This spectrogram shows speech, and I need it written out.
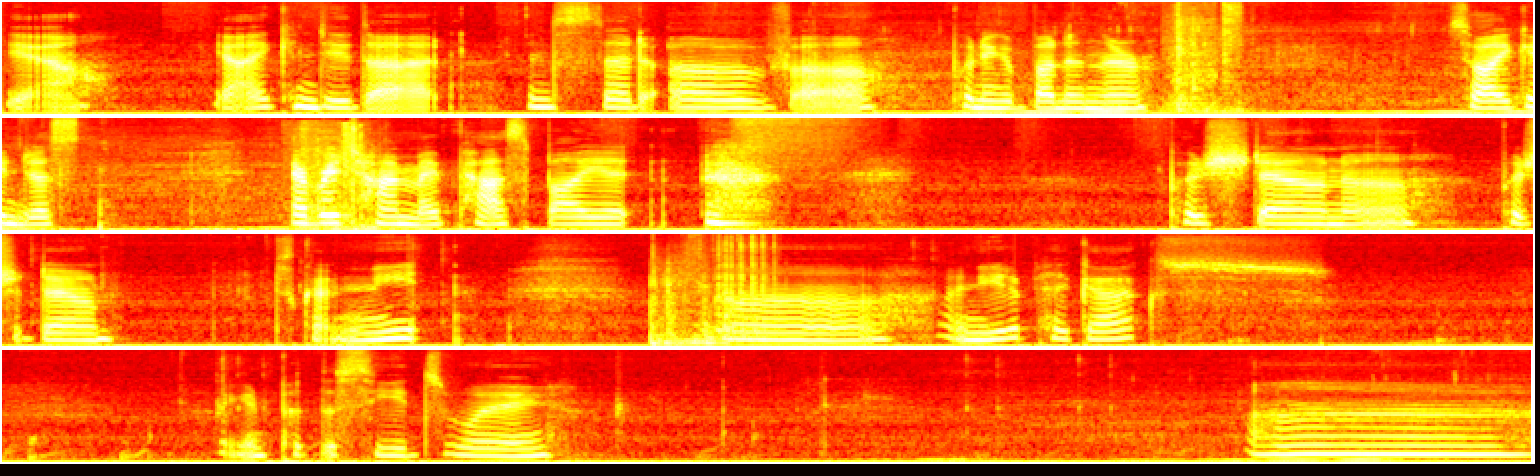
Yeah, yeah, I can do that instead of uh, putting a button there. So I can just, every time I pass by it, push down, uh, push it down. It's kind of neat. Uh, I need a pickaxe. I can put the seeds away. Uh,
